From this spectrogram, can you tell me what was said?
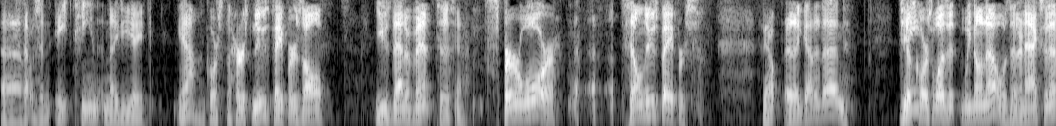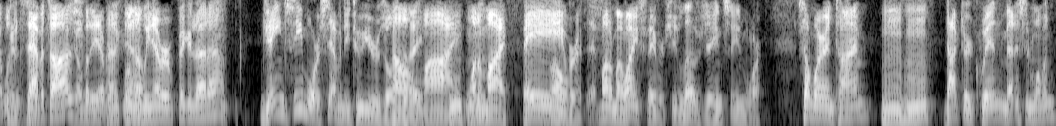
Uh, that was in 1898. Yeah, of course, the Hearst newspapers all used that event to spur war, sell newspapers. Yep, and they got it done. So, of course, was it? We don't know. Was it an accident? Was it sabotage? Nobody ever- think, well, yeah. we never figured that out. Jane Seymour, 72 years old Oh today. my! One of my Oh, favorites. one of my wife's favorites. She loves Jane Seymour. Somewhere in Time. Mm-hmm. Dr. Quinn, Medicine Woman.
